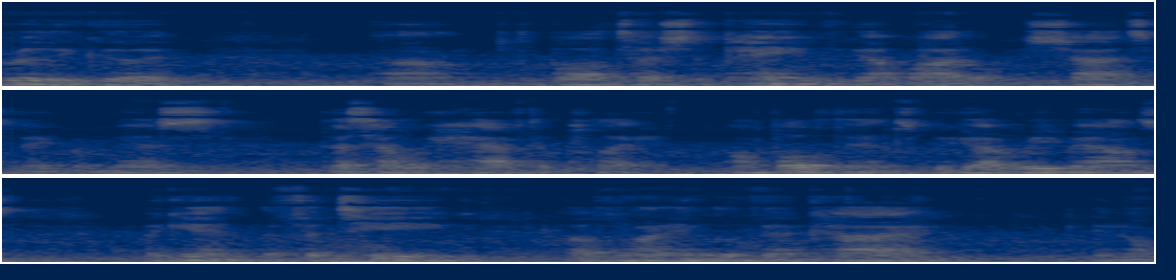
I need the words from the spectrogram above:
really good. Um, the ball touched the paint. We got wide open shots, make or miss. That's how we have to play on both ends. We got rebounds. Again, the fatigue of running Luka and Kai, you know,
